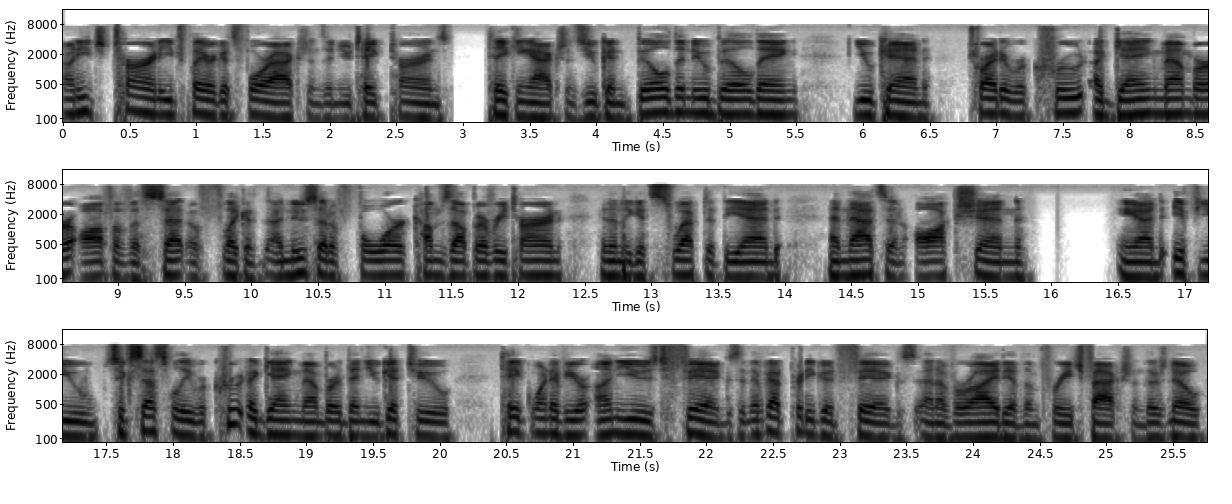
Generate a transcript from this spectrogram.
On each turn, each player gets four actions, and you take turns taking actions. You can build a new building. You can try to recruit a gang member off of a set of like a, a new set of four comes up every turn, and then they get swept at the end, and that's an auction and if you successfully recruit a gang member, then you get to take one of your unused figs, and they've got pretty good figs and a variety of them for each faction. There's no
